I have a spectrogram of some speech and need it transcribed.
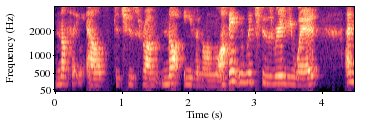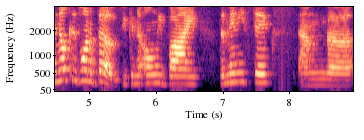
nothing else to choose from, not even online, which is really weird. And Milk is one of those. You can only buy the mini sticks and the,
